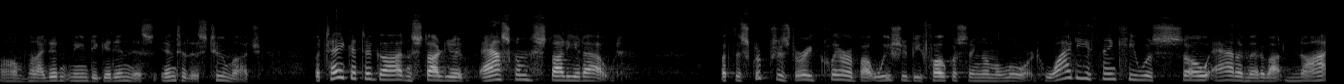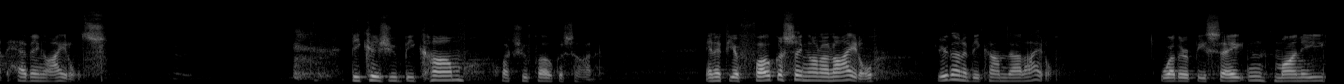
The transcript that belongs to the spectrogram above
Um, and I didn't mean to get in this, into this too much. But take it to God and study it. Ask Him, study it out. But the scripture is very clear about we should be focusing on the Lord. Why do you think He was so adamant about not having idols? Because you become what you focus on. And if you're focusing on an idol, you're going to become that idol. Whether it be Satan, money,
